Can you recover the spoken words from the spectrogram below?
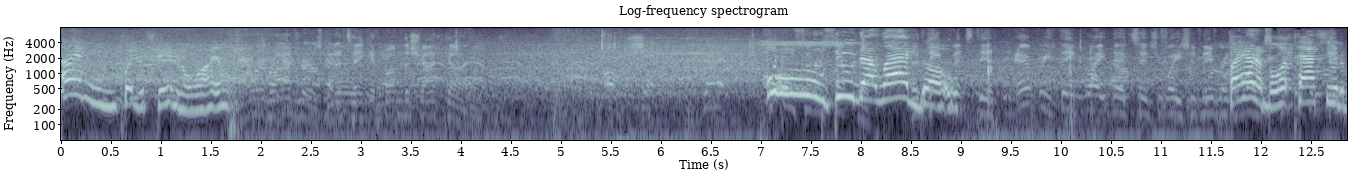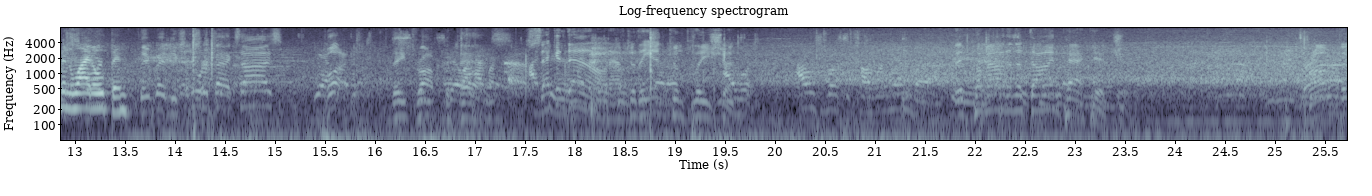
I haven't even played this game in a while. Aaron Rodgers going to take it from the shotgun. Oh, dude, that lag The though. everything right in that situation. They If I had a bullet pass, he would've been wide open. They read the quarterback's eyes, but they dropped the pass. Second down after the incompletion. I, was supposed to cover him, but They figured- come out in the dime package. From the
